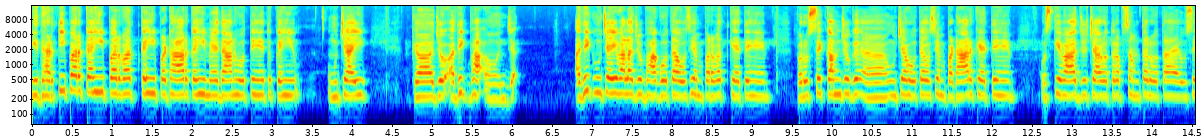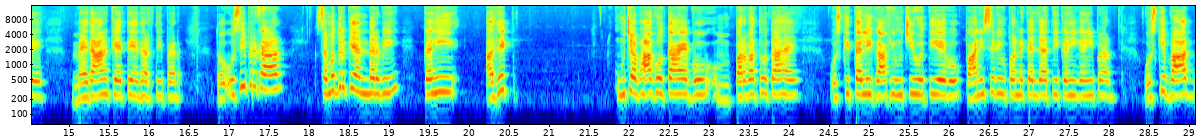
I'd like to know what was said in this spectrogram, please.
कि धरती पर कहीं पर्वत, कहीं पठार, कहीं मैदान होते हैं तो कहीं ऊंचाई का जो अधिक भाग अधिक ऊंचाई वाला जो भाग होता है, उसे हम पर्वत कहते हैं। पर उससे कम जो ऊँचा होता है, उसे हम पठार कहते हैं। उसके बाद जो चारों तरफ़ समतल होता है, उसे मैदान कहते हैं धरती पर। तो उसी प्रकार समुद्र के अंदर भी कहीं अधिक ऊँचा भाग होता है, वो पर्वत होता है। उसकी तली काफ़ी ऊँची होती है, वो पानी से भी ऊपर निकल जाती है कहीं कहीं पर। उसके बाद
